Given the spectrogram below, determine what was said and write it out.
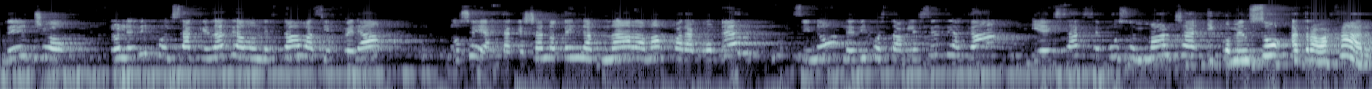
De hecho, no le dijo a Isaac, quédate a donde estabas y espera, no sé, hasta que ya no tengas nada más para comer, sino le dijo, establecete acá y Isaac se puso en marcha y comenzó a trabajar.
